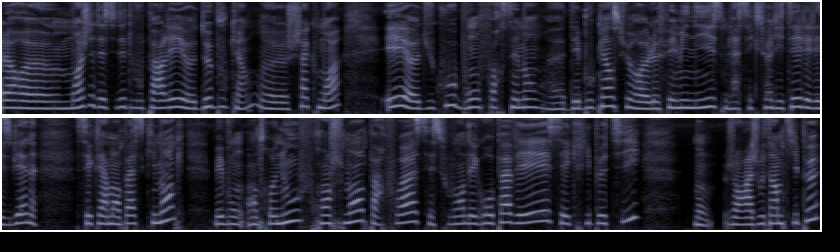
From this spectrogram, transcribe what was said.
Alors euh, moi j'ai décidé de vous parler euh, de bouquins euh, chaque mois et du coup bon forcément des bouquins sur le féminisme, la sexualité, les lesbiennes, c'est clairement pas ce qui manque. Mais bon entre nous franchement parfois c'est souvent des gros pavés, c'est écrit petit. Bon, j'en rajoute un petit peu,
